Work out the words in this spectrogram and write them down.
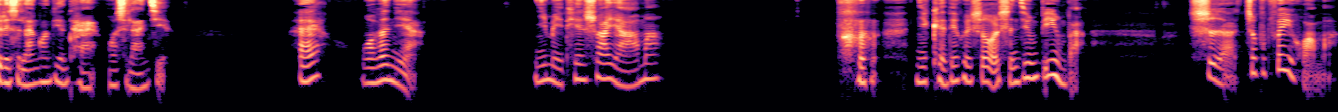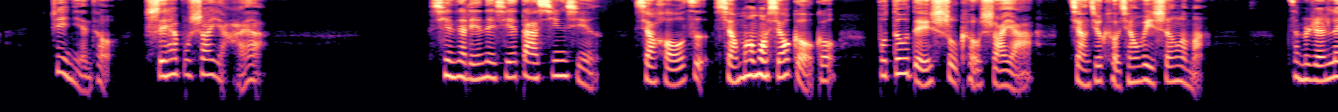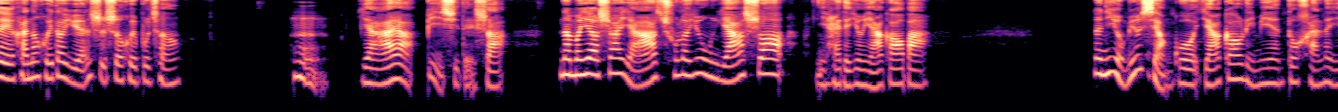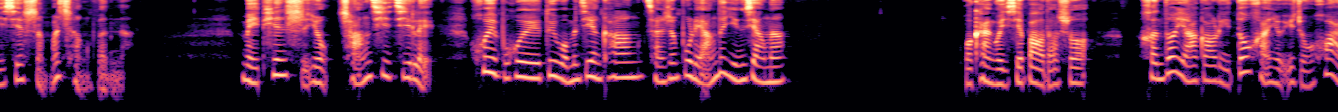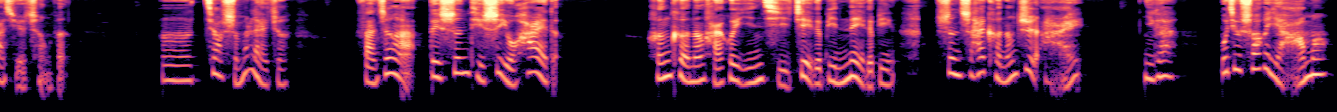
这里是蓝光电台，我是兰姐。哎，我问你，你每天刷牙吗？呵呵，你肯定会说我神经病吧？是啊，这不废话吗？这年头谁还不刷牙呀？现在连那些大猩猩、小猴子、小猫猫、小狗狗，不都得漱口刷牙，讲究口腔卫生了吗？咱们人类还能回到原始社会不成？嗯，牙呀必须得刷。那么要刷牙，除了用牙刷，你还得用牙膏吧？那你有没有想过，牙膏里面都含了一些什么成分呢？每天使用，长期积累，会不会对我们健康产生不良的影响呢？我看过一些报道说，很多牙膏里都含有一种化学成分，嗯，叫什么来着？反正啊，对身体是有害的。很可能还会引起这个病那个病，甚至还可能致癌。你看，不就刷个牙吗？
